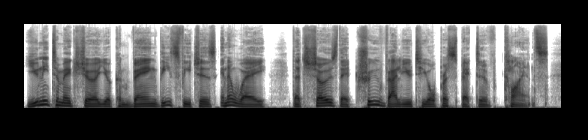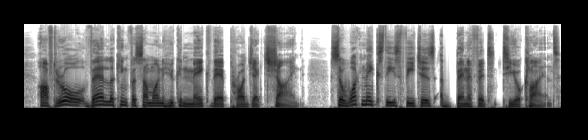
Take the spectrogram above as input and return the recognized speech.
You need to make sure you're conveying these features in a way that shows their true value to your prospective clients. After all, they're looking for someone who can make their project shine. So, what makes these features a benefit to your client?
